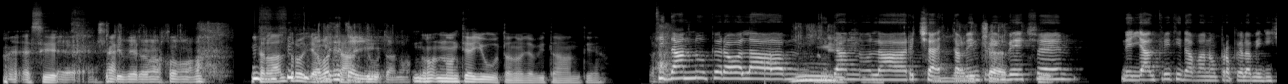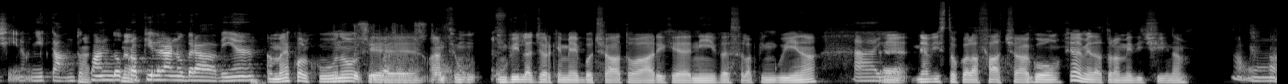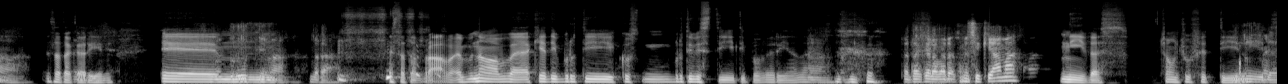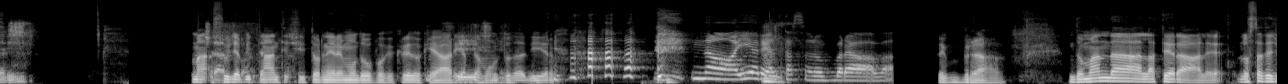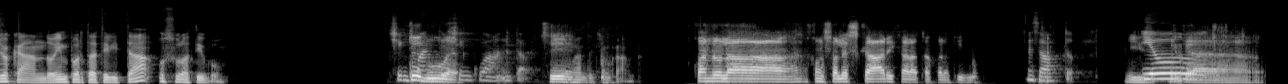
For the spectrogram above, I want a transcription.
Eh, eh sì. Eh, se ti vedono come... Tra l'altro gli abitanti ti aiutano. No, non ti aiutano gli abitanti. Ti danno però la, mm. ti danno la ricetta, la mentre ricetta, invece sì. Negli altri ti davano proprio la medicina ogni tanto, eh, quando no. proprio erano bravi. Eh. A me qualcuno, che, anzi un, un, villager che mi hai bocciato, Ari, che è Nives, la pinguina, ah, yeah. mi ha visto con la faccia gonfia e mi ha dato la medicina. Oh. Ah, è stata carina. E, l'ultima, mm, brava. È stata brava. No, vabbè, che ha dei brutti, brutti vestiti, poverina. Dai. Ah. Aspetta che la Come si chiama? Nives. C'ha un ciuffettino. Nives. Eh, sì. Ma certo. sugli abitanti ci torneremo dopo, che credo che Ari sì, abbia sì. molto da dire. no, io in realtà sono brava. Sei brava. Domanda laterale. Lo state giocando in portabilità o sulla TV? 50 50. Sì. 50 50. Quando la console è scarica la tocca la TV. Esatto. Easy, Io... Perché...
